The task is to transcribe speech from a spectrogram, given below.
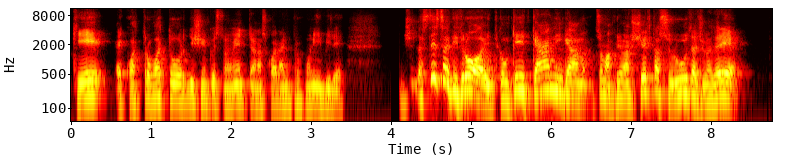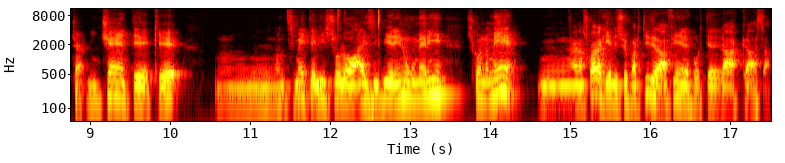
che è 4-14 in questo momento, è una squadra improponibile. La stessa Detroit con Kate Cunningham, insomma, prima scelta assoluta, giocatore cioè, vincente che mh, mm, non si mette lì solo a esibire i numeri, secondo me mh, mm, è una squadra che le sue partite alla fine le porterà a casa.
